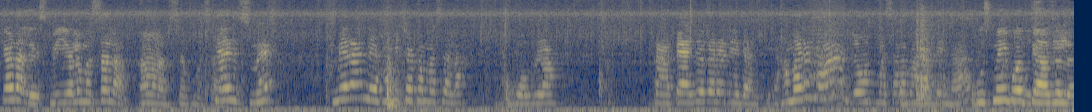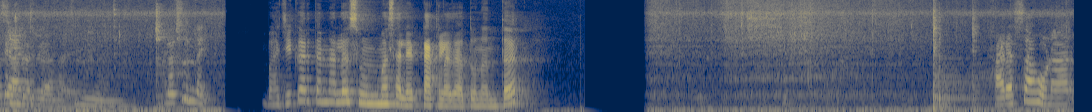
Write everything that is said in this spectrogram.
क्या डाले इसमें? ये वाला मसाला? हाँ सब मसाला। क्या है इसमें? मेरा नहीं हमेशा का मसाला। खोबरा हाँ, प्याज वगैरह नहीं डालती। हमारे ना जो हम मसाला बनाते हैं ना उसमें ही बहुत प्याज और लहसुन रहता है। लसूण नाही। भाजी करताना लसूण मसाल्यात टाकला जातो नंतर. हा रस्सा होणार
